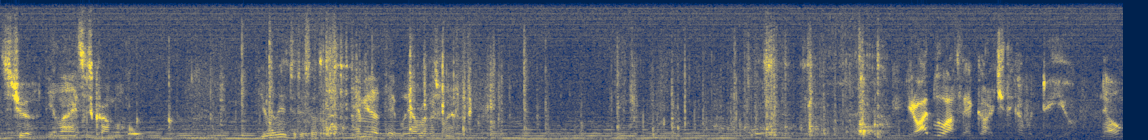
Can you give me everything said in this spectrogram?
It's true. The alliance has crumbled. You're really into this, huh? Hand me that tape, will you? I'll run this one out. Blew off that guard. You think I wouldn't do you? No,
